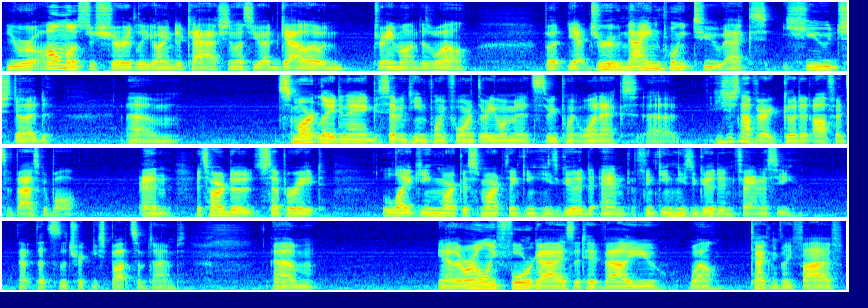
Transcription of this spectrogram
you were almost assuredly going to cash unless you had Gallo and Draymond as well. But yeah, Jrue, 9.2x, huge stud. Um, Smart laid an egg, 17.4 in 31 minutes, 3.1x. Uh, he's just not very good at offensive basketball. And it's hard to separate liking Marcus Smart, thinking he's good, and thinking he's good in fantasy. that's the tricky spot sometimes. Um, you know, there were only four guys that hit value. Well, technically five.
